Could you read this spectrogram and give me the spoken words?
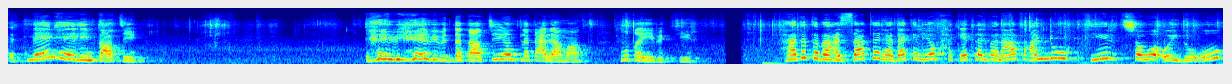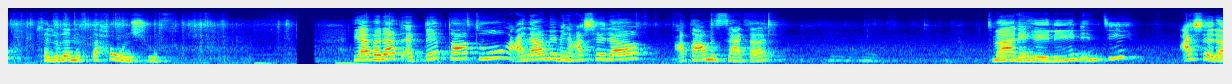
اثنين هيلين تعطيه هيفي هيفي بدها تعطيهم ثلاث علامات. مو طيب كتير. هذا تبع الزعتر. هداك اليوم حكيت للبنات عنه كتير تشوقوا يذوقوه خلونا نفتحه ونشوف. يا بنات قد إيه بتعطوا علامة من عشرة على طعم الزعتر؟ ثمانية هيلين. انتي؟ عشرة.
